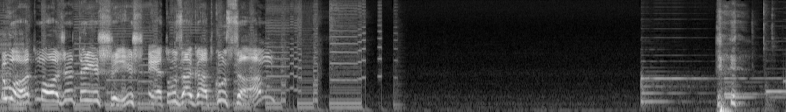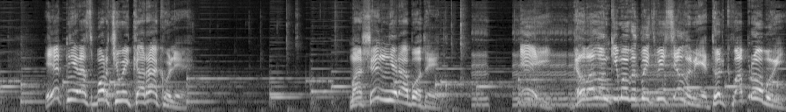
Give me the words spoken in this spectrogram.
Вот, может, ты решишь эту загадку сам? Это неразборчивый каракули. Машина не работает. Эй, головоломки могут быть веселыми, только попробуй.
